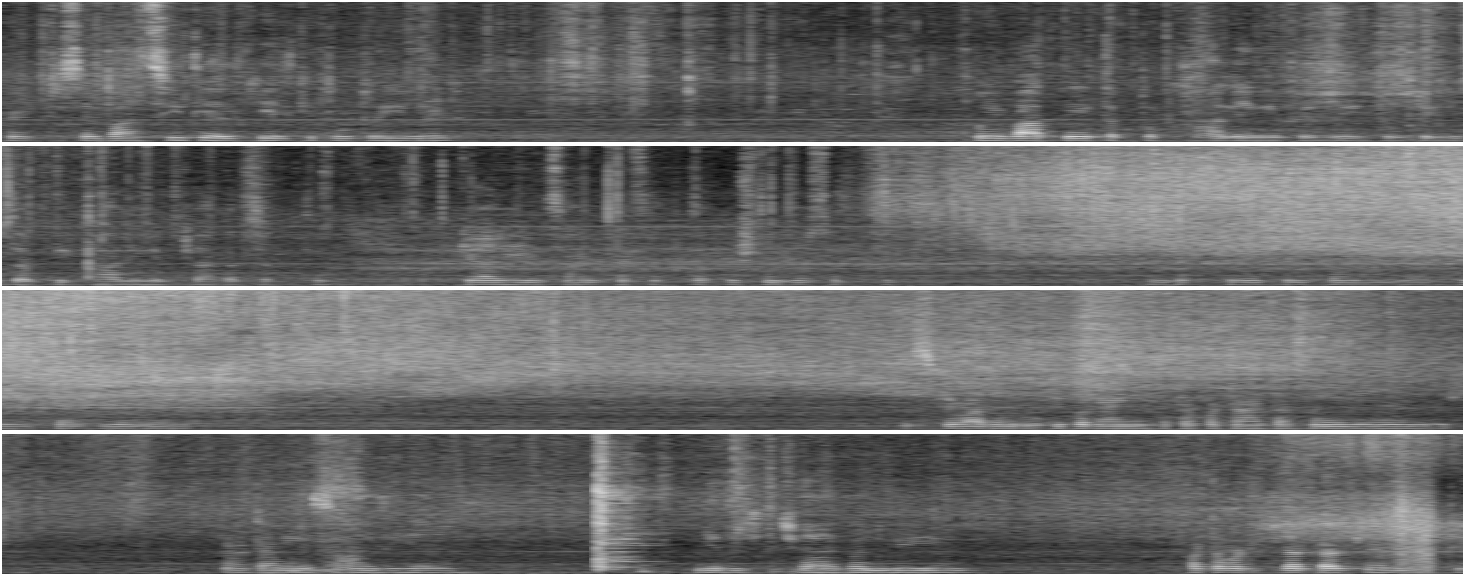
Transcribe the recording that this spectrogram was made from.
ब्रेड से बासी थी हल्की हल्की टूट रही ब्रेड। कोई बात नहीं, तब तो खा लेंगे, फिर भी टूटेगी, तब भी खा लेंगे क्या कर सकते क्या ही इंसान कर सकता कुछ नहीं कर सकते। जाए। इसके बाद हम रोटी पकाएँगे, फटाफट आटा सन गया है, ये देखिए। आटा हमने सान लिया है। ये देखिए, चाय बन गई है। फटाफट इतना करके मिलते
